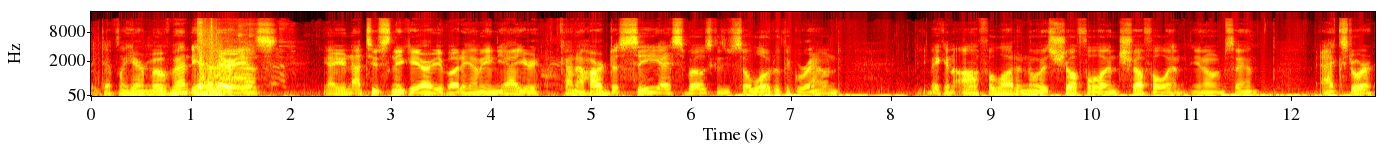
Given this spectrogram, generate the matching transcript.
Okay, definitely hear movement. Yeah, there he is. Yeah, you're not too sneaky, are you, buddy? I mean, yeah, you're kind of hard to see, I suppose, because you're so low to the ground. You make an awful lot of noise, shuffling, shuffling, you know what I'm saying? Axe door?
